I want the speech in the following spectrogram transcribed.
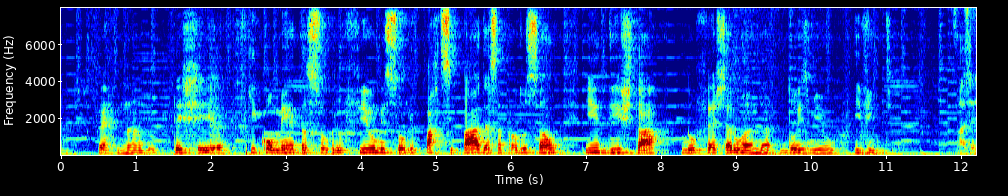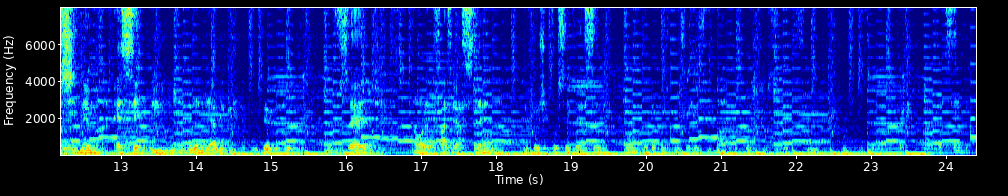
Fernando Teixeira, que comenta sobre o filme, sobre participar dessa produção e de estar no Festa Ruanda 2020. Fazer cinema é sempre uma grande alegria, o tempo todo. No set, na hora de fazer a cena, depois que você vê a cena pronta, depois que você vê filmado, depois que você vê o filme, depois que você vai para festivais, é sempre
